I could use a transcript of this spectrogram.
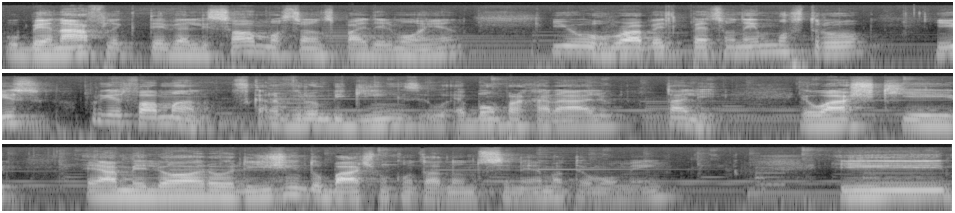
o Ben Affleck teve ali só mostrando os pais dele morrendo, e o Robert Pattinson nem mostrou isso, porque ele fala, mano, os caras viram Begins, é bom pra caralho, tá ali. Eu acho que é a melhor origem do Batman contada no cinema até o momento. E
